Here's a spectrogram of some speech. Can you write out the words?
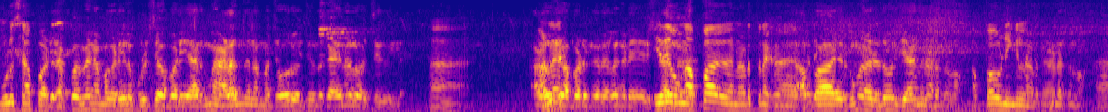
முழு சாப்பாடு எப்பவுமே நம்ம கடையில் புல் சாப்பாடு யாருக்குமே அளந்து நம்ம சோறு வச்சு இந்த கையினால வச்சது இல்லை. அளவு சாப்பாடுங்கிறதெல்லாம் கிடையாது. இது உங்க அப்பா நடத்தின அப்பா இருக்கும்போது ரெண்டு பேரும் சேர்ந்து நடத்தணும். அப்பாவும் நீங்கள் நடத்தணும். ஆ.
